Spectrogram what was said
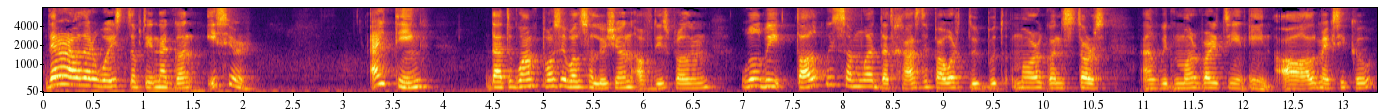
There are other ways to obtain a gun easier. I think that one possible solution of this problem will be talk with someone that has the power to put more gun stores and with more variety in all Mexico.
